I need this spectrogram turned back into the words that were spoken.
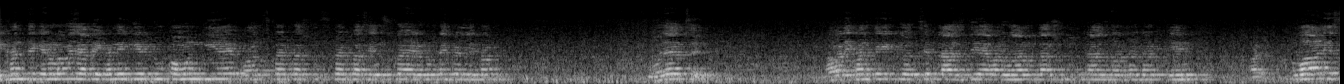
এখান থেকে এরকম ভাবে যাবে, এখানে গিয়ে টু কমন গিয়ে one square plus two square plus n square এরকম টাইপের লেখা। বোঝা যাচ্ছে? আবার এখান থেকে কি হচ্ছে? প্লাস দিয়ে আবার one plus two plus dot dot n আর ওয়ান এস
